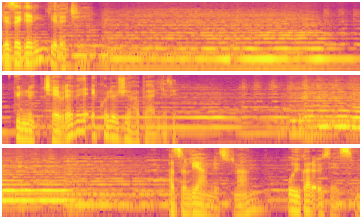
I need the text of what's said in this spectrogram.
Gezegenin geleceği Günlük çevre ve ekoloji haberleri Hazırlayan ve sunan Uygar Özesmi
